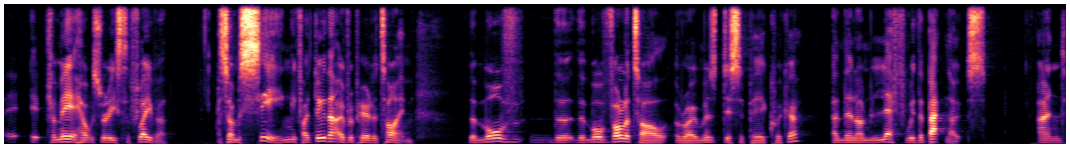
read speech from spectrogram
it, it for me it helps release the flavour. So I'm seeing if I do that over a period of time, the more the the more volatile aromas disappear quicker, and then I'm left with the back notes, and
